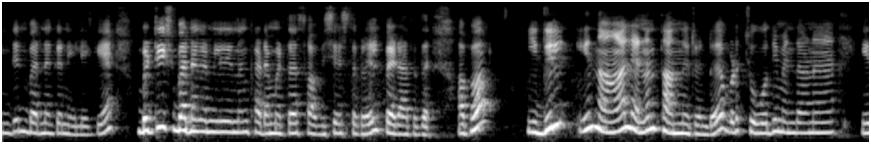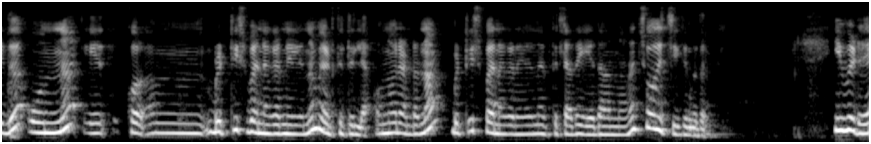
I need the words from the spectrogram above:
ഇന്ത്യൻ ഭരണഘടനയിലേക്ക് ബ്രിട്ടീഷ് ഭരണഘടനയിൽ നിന്നും കടമെടുത്ത സവിശേഷതകളിൽ പെടാത്തത്. അപ്പോൾ ഇതിൽ ഈ നാലെണ്ണം തന്നിട്ടുണ്ട്. ഇവിടെ ചോദ്യം എന്താണ്? ഇത് ഒന്ന് ബ്രിട്ടീഷ് ഭരണഘടനയിൽ നിന്നും എടുത്തിട്ടില്ല. ഒന്നോ രണ്ടെണ്ണം ബ്രിട്ടീഷ് ഭരണഘടനയിൽ നിന്ന് എടുത്തിട്ടില്ല. അത് ഏതാണെന്നാണ് ചോദിച്ചിരിക്കുന്നത്. ഇവിടെ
